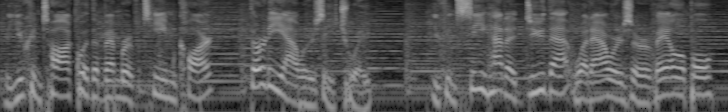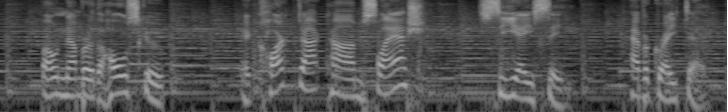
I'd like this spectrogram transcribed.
You can talk with a member of Team Clark 30 hours each week. You can see how to do that, what hours are available, phone number, the whole scoop at clark.com slash CAC. Have a great day.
